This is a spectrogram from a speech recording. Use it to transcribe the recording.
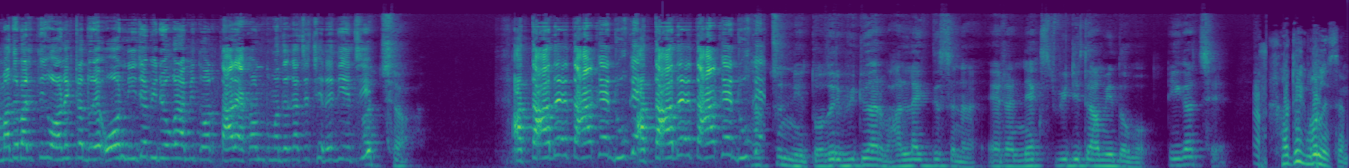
আমাদের বাড়ি থেকে অনেকটা দূরে ও নিজে ভিডিও করে আমি তোর তার অ্যাকাউন্ট তোমাদের কাছে ছেড়ে দিয়েছি। আচ্ছা। আর তাদের তাকে ঢুকে আর তাদের তাকে ঢুকে শাকচুন্নি তোদের ভিডিও আর ভাল লাগতেছে না এটা নেক্সট ভিডিওতে আমি দেবো ঠিক আছে সঠিক বলেছেন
